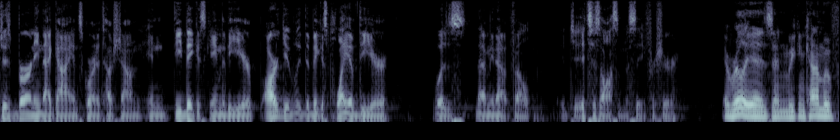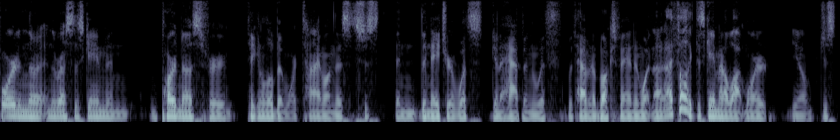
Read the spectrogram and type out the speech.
just burning that guy and scoring a touchdown in the biggest game of the year, arguably the biggest play of the year, was that I mean that felt it, it's just awesome to see for sure. It really is, and we can kind of move forward in the in the rest of this game. And, and pardon us for taking a little bit more time on this. It's just the the nature of what's going to happen with with having a Bucks fan and whatnot. I felt like this game had a lot more, you know, just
